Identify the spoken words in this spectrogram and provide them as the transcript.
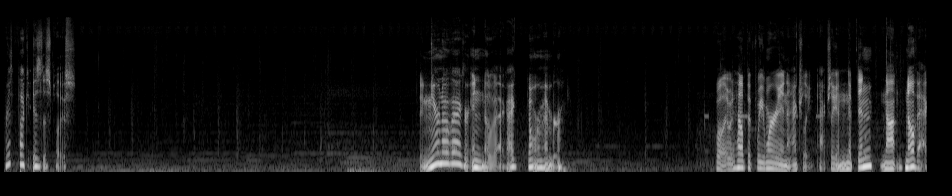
Where the fuck is this place? Near Novac or in Novac? I don't remember. Well, it would help if we were in actually actually in Nipton, not Novac.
